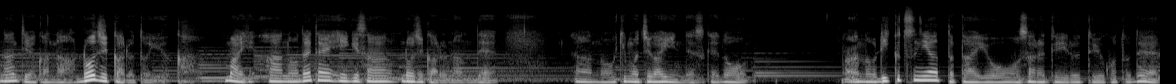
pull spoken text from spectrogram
何て言うかなロジカルというかまああの大体伊木さんロジカルなんであの気持ちがいいんですけどあの理屈に合った対応をされているということで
